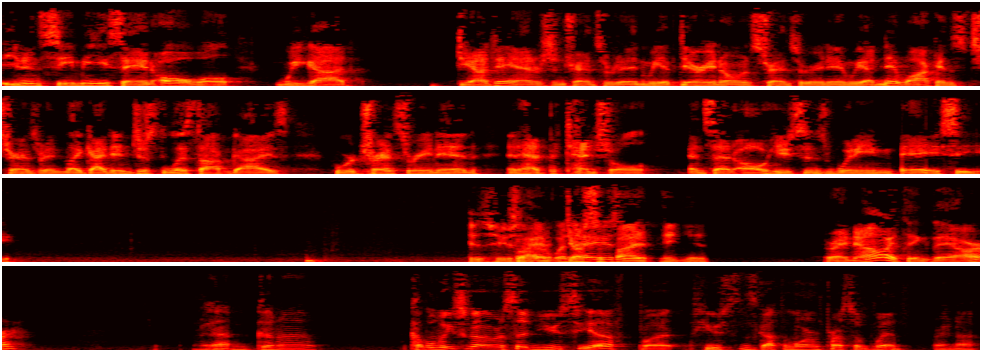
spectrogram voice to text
you didn't see me saying, oh, well, we got Deontay Anderson transferred in. We have Darian Owens transferring in. We had Nit Watkins transferring. Like I didn't just list off guys who were transferring in and had potential and said, oh, Houston's winning the AAC. is So Houston I going to win justified AAC? opinion. Right now, I think they are. Yeah, I'm gonna. A couple weeks ago, I would have said UCF, but Houston's got the more impressive win right now.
